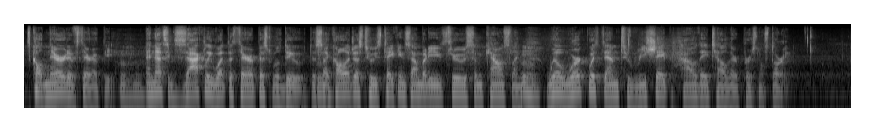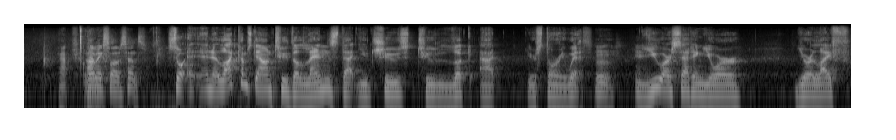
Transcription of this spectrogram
It's called narrative therapy, Mm-hmm. and that's exactly what the therapist will do. The psychologist who's taking somebody through some counseling Mm-hmm. will work with them to reshape how they tell their personal story. Yeah. that Um, makes a lot of sense so, and a lot comes down to the lens that you choose to look at your story with. Hmm. You are setting your your life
